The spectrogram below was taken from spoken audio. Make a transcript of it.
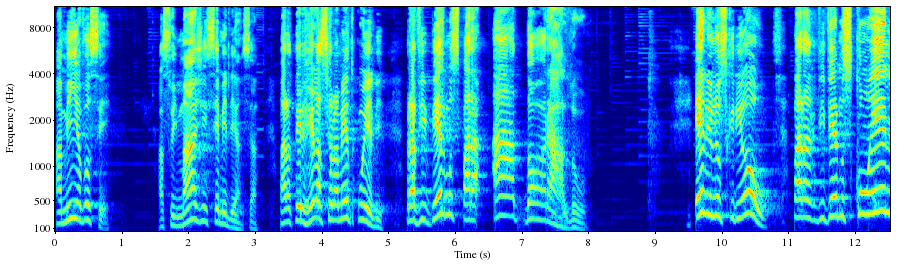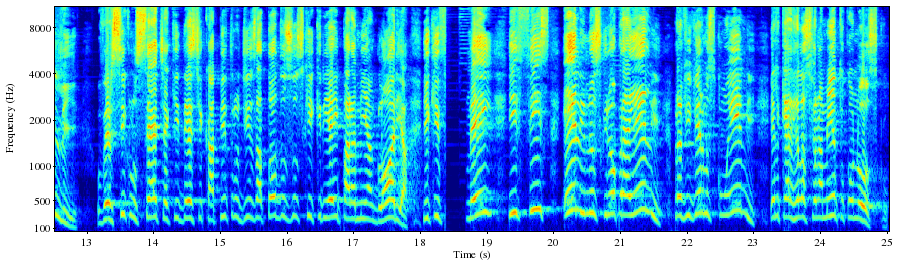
a mim e a você, a sua imagem e semelhança, para ter relacionamento com ele, para vivermos para adorá-lo. Ele nos criou para vivermos com Ele. O versículo 7 aqui deste capítulo diz: A todos os que criei para minha glória e que formei e fiz. Ele nos criou para Ele, para vivermos com Ele. Ele quer relacionamento conosco.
